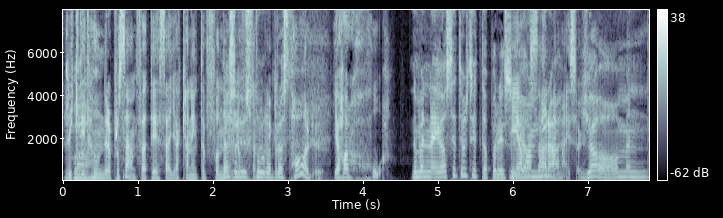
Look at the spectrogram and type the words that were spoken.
riktigt Wow. 100% för att det är så här, jag kan inte få ner men så hur luften stora bröst har du? Jag har H. Nej, men när jag sitter och tittar på det så jag är jag har så här, minimizer. ja men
